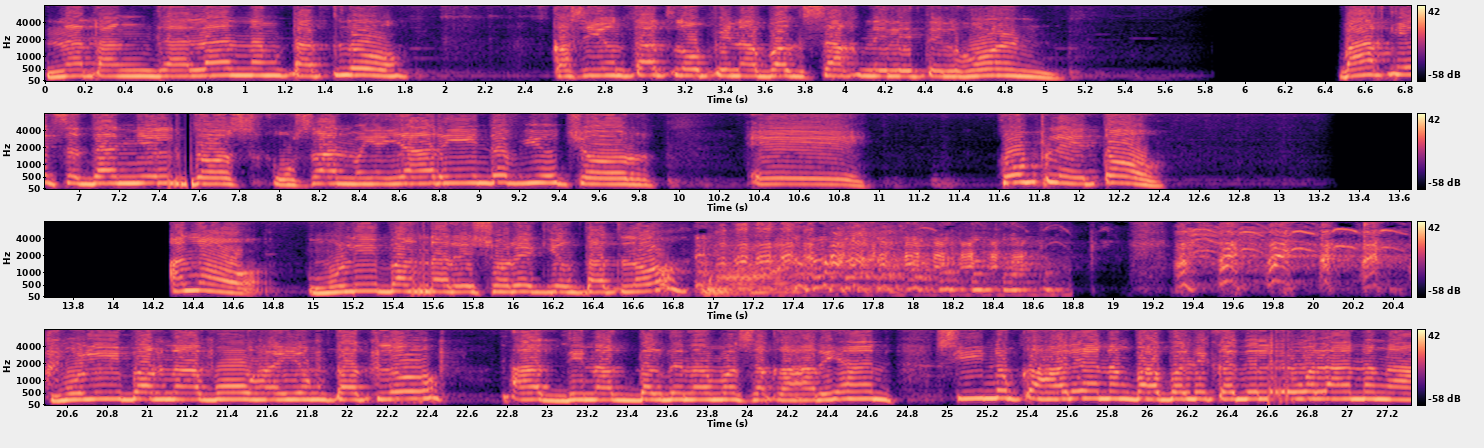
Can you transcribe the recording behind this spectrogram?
Natanggalan ng tatlo. Kasi yung tatlo pinabagsak ni Little Horn. Bakit sa Daniel 2 kung saan mangyayari in the future eh kompleto? Ano, muli bang na-resurrect yung tatlo? muli bang nabuhay yung tatlo? At dinagdag na naman sa kaharian. Sinong kaharian ang babalikan nila? Eh, wala na nga.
